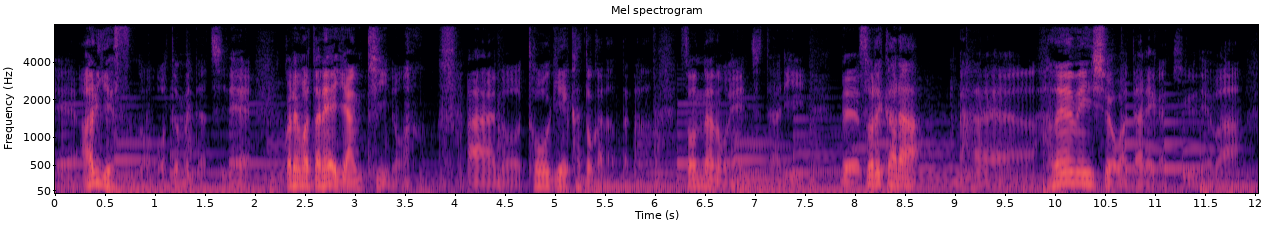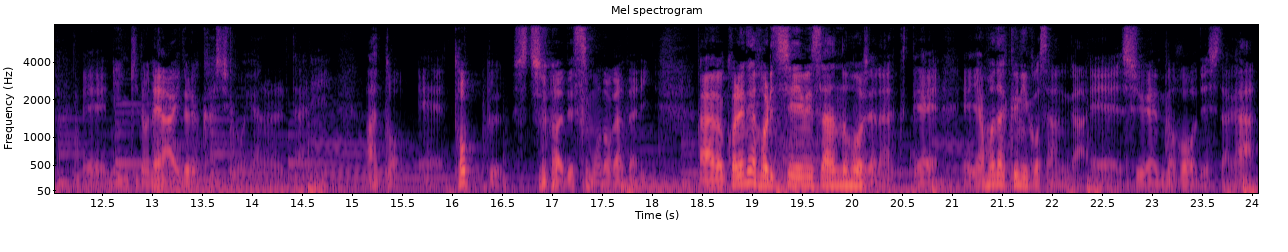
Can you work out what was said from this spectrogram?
えーアリエスの乙女たちでこれまたねヤンキーのあの陶芸家とかだったかな。そんなのを演じたり。でそれから花嫁衣装は誰が着るでは、えー人気のねアイドル歌手をやられたり。あと、えートップスチュワーデス物語。あのこれね堀ちえみさんの方じゃなくて山田邦子さんが、えー主演の方でしたが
